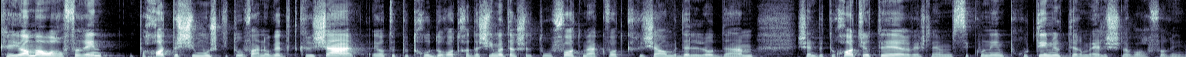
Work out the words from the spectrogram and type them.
כיום הוורפרין פחות בשימוש כתרופה נוגדת קרישה, היות ופותחו דורות חדשים יותר של תרופות מעכבות קרישה או מדללות דם, שהן בטוחות יותר ויש להן סיכונים פחותים יותר מאלה של הוורפרין.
